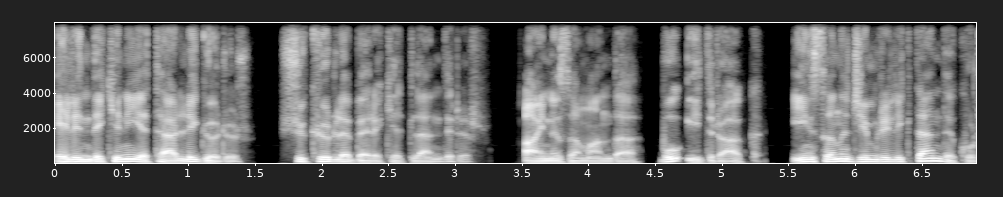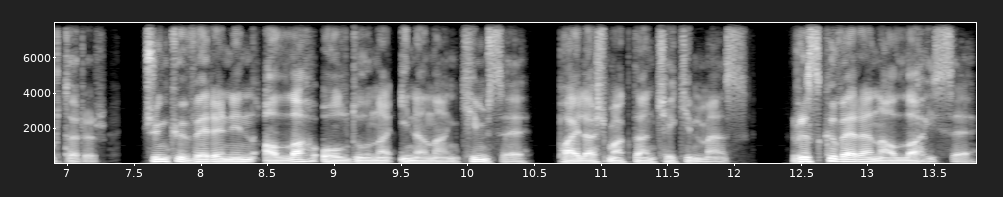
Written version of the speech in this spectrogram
Elindekini yeterli görür, şükürle bereketlendirir. Aynı zamanda bu idrak, insanı cimrilikten de kurtarır. Çünkü verenin Allah olduğuna inanan kimse paylaşmaktan çekinmez. Rızkı veren Allah ise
